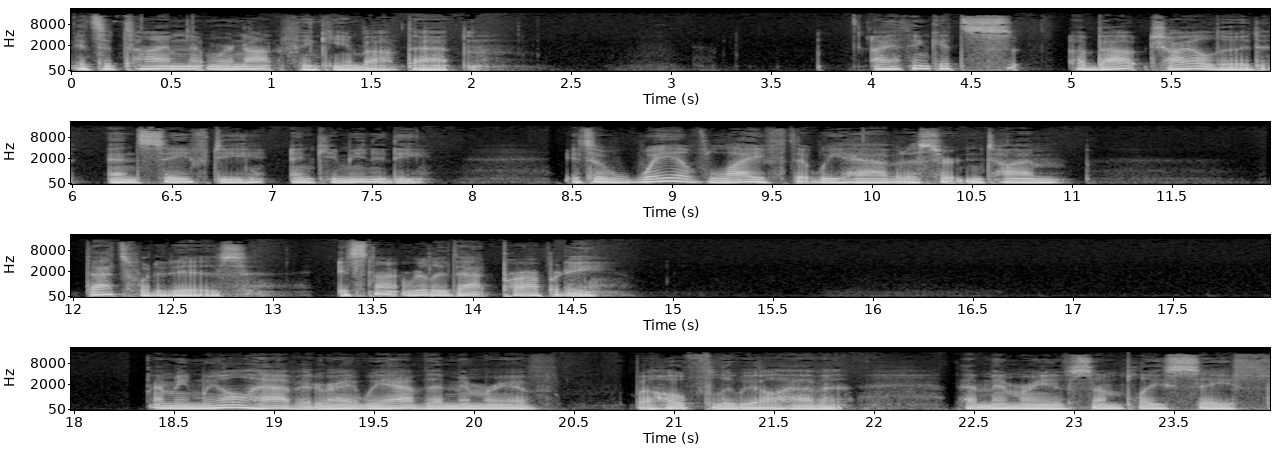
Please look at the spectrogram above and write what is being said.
It's a time that we're not thinking about that. I think it's about childhood and safety and community. It's a way of life that we have at a certain time. That's what it is. It's not really that property. I mean, we all have it, right? We have that memory of, but hopefully we all have it, that memory of someplace safe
